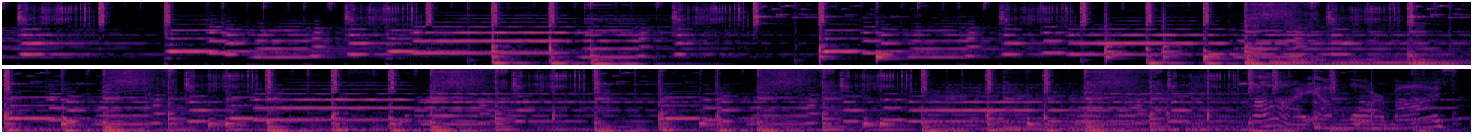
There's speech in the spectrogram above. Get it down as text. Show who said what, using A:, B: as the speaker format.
A: Thank you.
